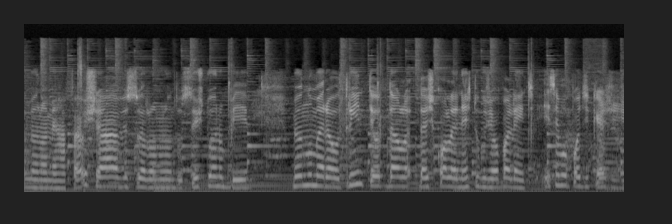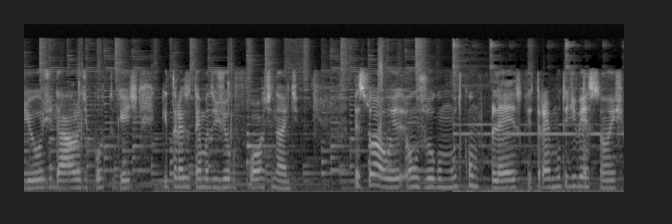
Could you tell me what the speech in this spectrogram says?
meu nome é Rafael Chaves, sou aluno do sexto ano B. Meu número é o 38 da, da Escola Ernesto Gugel Valente. Esse é meu podcast de hoje da aula de português que traz o tema do jogo Fortnite. Pessoal, é um jogo muito complexo que traz muitas diversões,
